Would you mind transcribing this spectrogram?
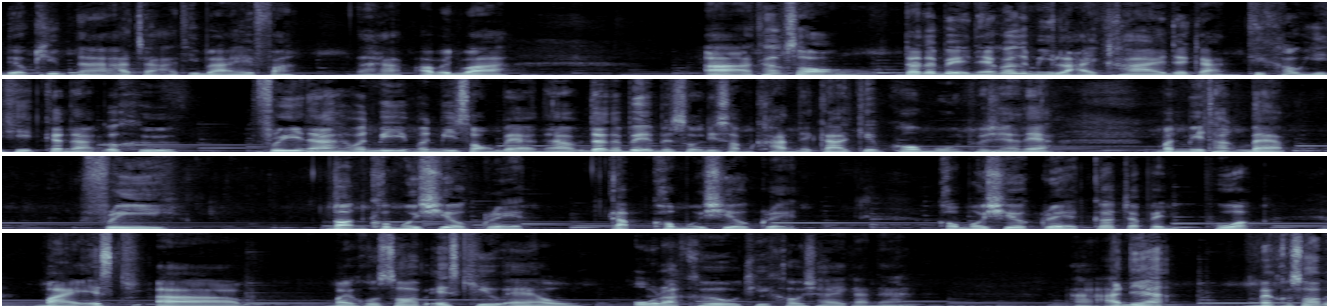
เดี๋ยวคลิปหน้าอาจจะอธิบายให้ฟังนะครับ เอาเป็นว่าทั้ง2 database เบทเนี้ยก็จะมีหลายค่ายด้วยกัน ที่เข้าฮิตๆกันนะก็คือฟรีนะมันมีมันมี 2 แบบนะครับ database เป็นส่วนที่สำคัญในการเก็บข้อมูล เพราะฉะนั้นเนี่ยมันมีทั้งแบบฟรี non commercial grade กับ commercial grade commercial grade ก็จะเป็นพวก My SQ อ่า Microsoft SQL Oracle ที่เขาใช้กันนะอ่าอันเนี้ย Microsoft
